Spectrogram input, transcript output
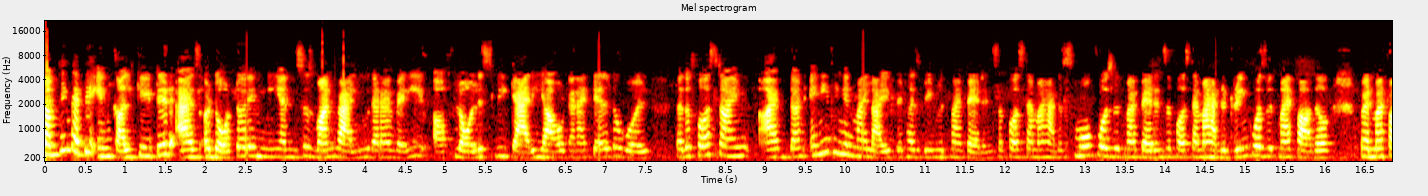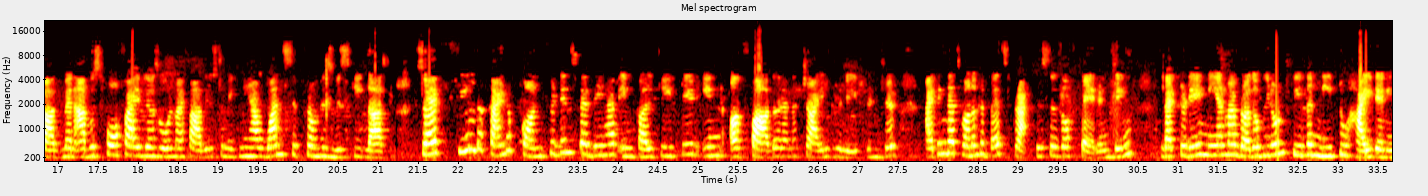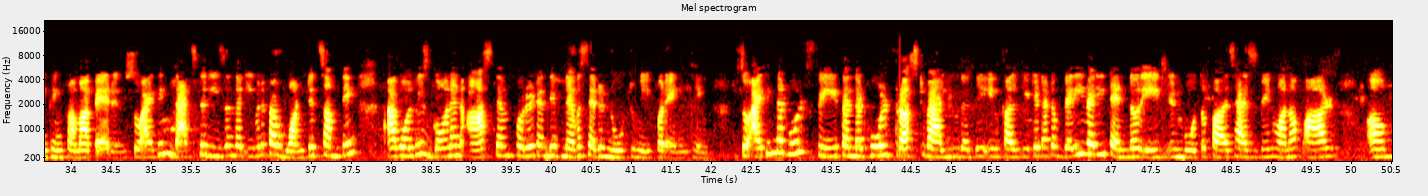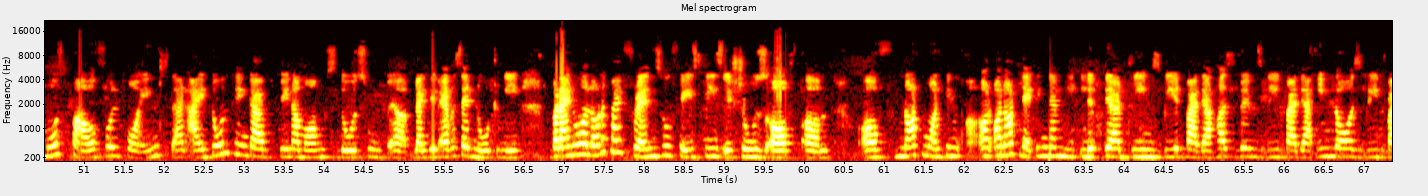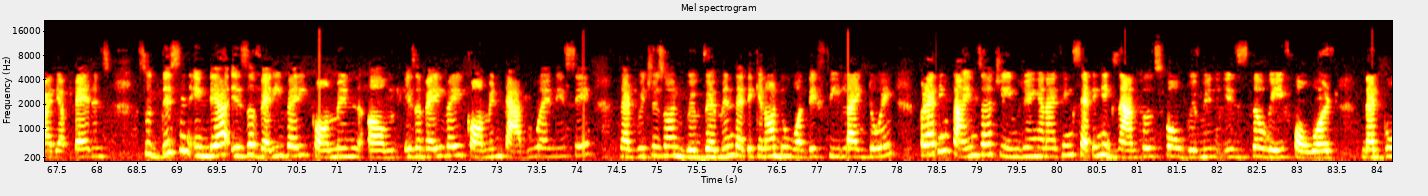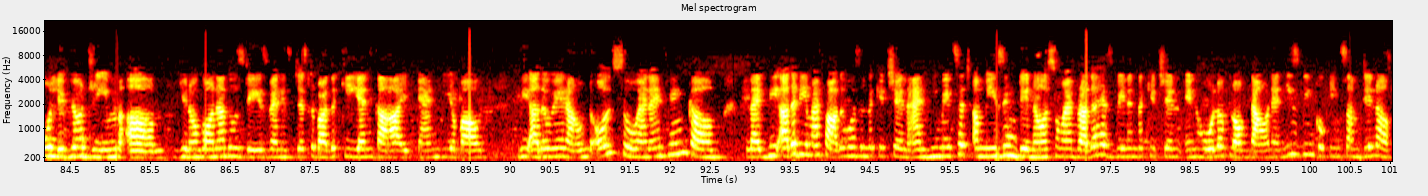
something that they inculcated as a daughter in me and this is one value that i very uh, flawlessly carry out and i tell the world that the first time I've done anything in my life, it has been with my parents. The first time I had a smoke was with my parents. The first time I had a drink was with my father. When my father, when I was four, five years old, my father used to make me have one sip from his whiskey glass. So I feel the kind of confidence that they have inculcated in a father and a child relationship. I think that's one of the best practices of parenting that today me and my brother we don't feel the need to hide anything from our parents so i think that's the reason that even if i wanted something i've always gone and asked them for it and they've never said a no to me for anything so i think that whole faith and that whole trust value that they inculcated at a very very tender age in both of us has been one of our uh, most powerful points that I don't think I've been amongst those who uh, like they've ever said no to me. But I know a lot of my friends who face these issues of um, of not wanting or, or not letting them live their dreams, be it by their husbands, be it by their in-laws, be it by their parents. So this in India is a very very common um, is a very very common taboo. I may say that which is on women that they cannot do what they feel like doing. But I think times are changing, and I think setting examples for women is the way forward. That go live your dream. Um, you know, gone are those days when it's just about the key and car. It can be about the other way around also. And i think um, like the other day my father was in the kitchen and he made such amazing dinner. So my brother has been in the kitchen in whole of lockdown and he's been cooking some dinner.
